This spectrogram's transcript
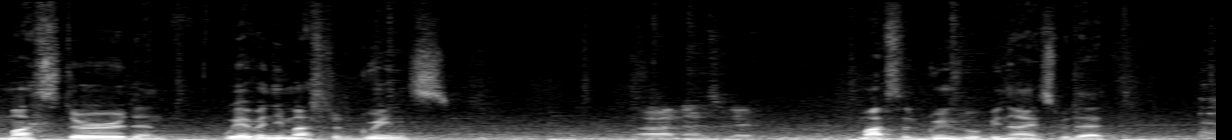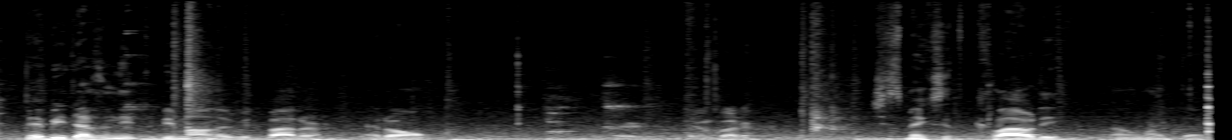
mustard and we have any mustard greens? Uh, not today. Mustard greens will be nice with that. Maybe it doesn't need to be mounted with butter at all. Butter? It just makes it cloudy. I don't like that.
